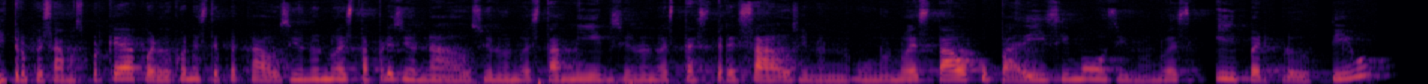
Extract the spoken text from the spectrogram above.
Y tropezamos porque de acuerdo con este pecado, si uno no está presionado, si uno no está mil, si uno no está estresado, si uno, no está ocupadísimo o si uno no es hiperproductivo,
